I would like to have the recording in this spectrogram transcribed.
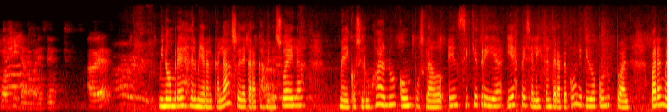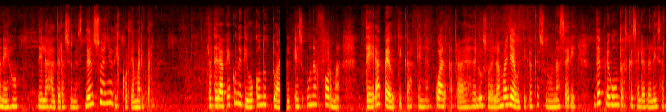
joyita, me parece. A ver. Mi nombre es Delmira Alcalá, soy de Caracas, Venezuela, médico cirujano con posgrado en psiquiatría y especialista en terapia cognitivo-conductual para el manejo de las alteraciones del sueño y discordia marital. La terapia cognitivo-conductual es una forma terapéutica en la cual a través del uso de la mayéutica, que son una serie de preguntas que se le realizan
